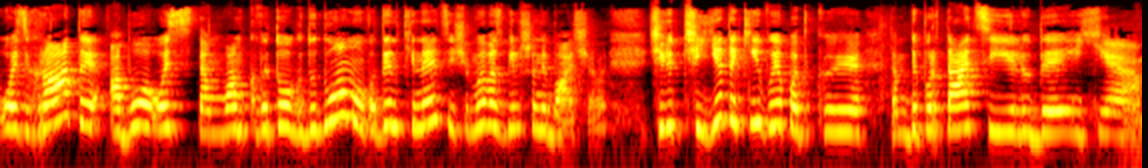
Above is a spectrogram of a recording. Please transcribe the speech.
ось грати, або ось там вам квиток додому в один кінець, і щоб ми вас більше не бачили? Чи від чи є такі випадки там депортації людей е,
